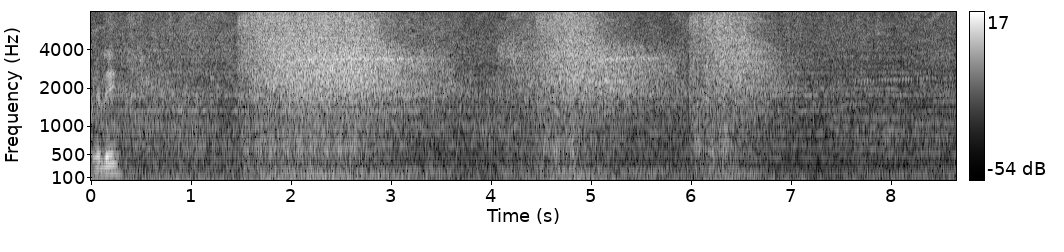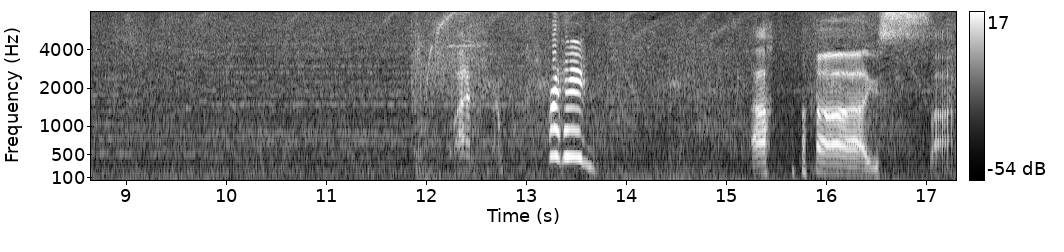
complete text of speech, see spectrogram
Really? What the frigging? Ah, you suck.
